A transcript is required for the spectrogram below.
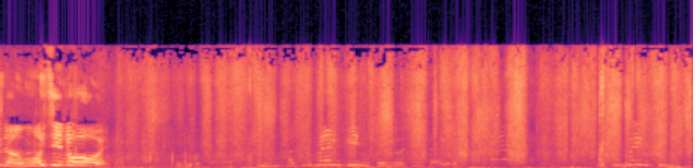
さん面白い。大丈夫だった？うん、ハジペンギンって言ってたよ。ハジペンギンって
